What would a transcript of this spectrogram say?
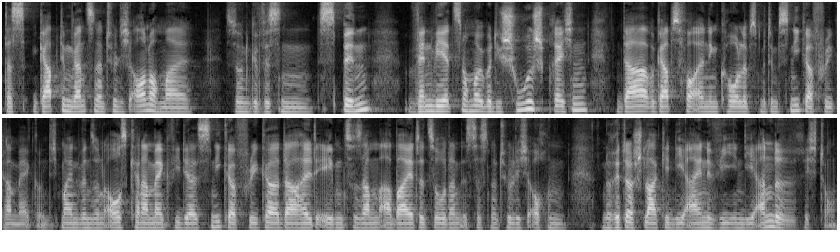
Das gab dem Ganzen natürlich auch nochmal so einen gewissen Spin. Wenn wir jetzt nochmal über die Schuhe sprechen, da gab es vor allen Dingen Collabs mit dem Sneaker Freaker Mac. Und ich meine, wenn so ein Auskenner Mac wie der Sneaker Freaker da halt eben zusammenarbeitet, so, dann ist das natürlich auch ein, ein Ritterschlag in die eine wie in die andere Richtung.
